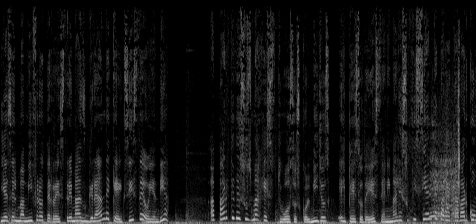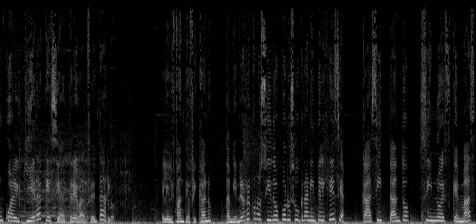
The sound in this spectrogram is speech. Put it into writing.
y es el mamífero terrestre más grande que existe hoy en día. Aparte de sus majestuosos colmillos, el peso de este animal es suficiente para acabar con cualquiera que se atreva a enfrentarlo. El elefante africano también es reconocido por su gran inteligencia, casi tanto, si no es que más,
